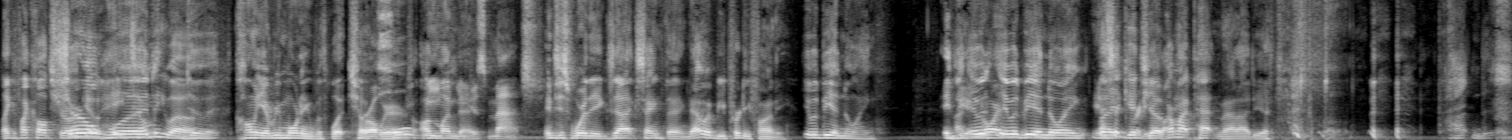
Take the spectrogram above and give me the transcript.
Like if I called Cheryl, Cheryl and go, hey, tell me, uh, do it. call me every morning with what Chuck wears whole on Monday, you just match. and just wear the exact same thing. That would be pretty funny. It would be annoying. It'd be It would, annoying, it would but be it'd annoying. That's a good pretty joke. I might patent that idea. patent it.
